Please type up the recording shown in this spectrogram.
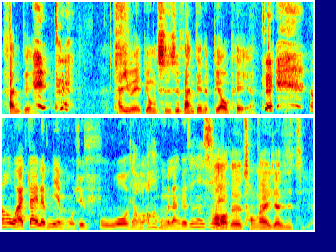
饭店。对，他以为泳池是饭店的标配啊，对然后我还带了面膜去敷我，我想说，哦，我们两个真的是好好的宠爱一下自己啊。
